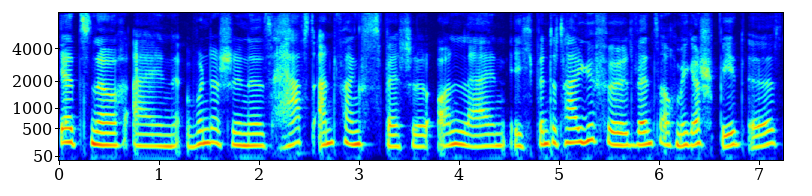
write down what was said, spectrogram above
jetzt noch ein wunderschönes Herbstanfangs-Special online. Ich bin total gefüllt, wenn es auch mega spät ist.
